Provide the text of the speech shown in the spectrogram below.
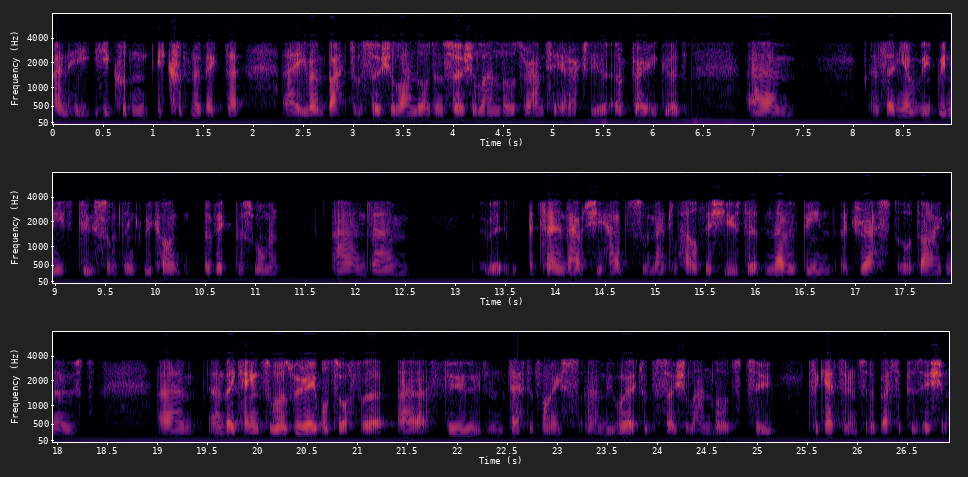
and he, he couldn't he couldn't evict her. Uh, he went back to the social landlord, and social landlords around here actually are, are very good. Um, and said, you know, we, we need to do something. We can't evict this woman and um, it, it, turned out she had some mental health issues that had never been addressed or diagnosed. Um, and they came to us. We were able to offer uh, food and debt advice, and we worked with the social landlords to to get her into a better position.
